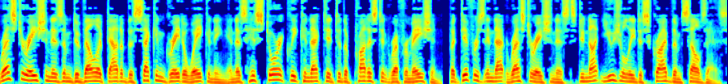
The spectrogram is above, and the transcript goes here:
Restorationism developed out of the Second Great Awakening and is historically connected to the Protestant Reformation, but differs in that restorationists do not usually describe themselves as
